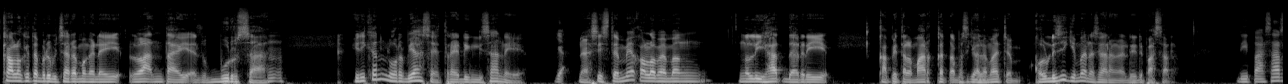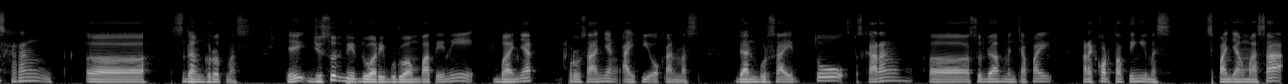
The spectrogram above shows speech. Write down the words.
kalau kita berbicara mengenai lantai atau bursa, Hmm. ini kan luar biasa ya trading di sana ya. Ya. Nah, sistemnya kalau memang ngelihat dari capital market apa segala macam, kondisi gimana sekarang ada di pasar? di pasar sekarang eh sedang growth mas jadi justru di 2024 ini banyak perusahaan yang IPO kan mas. Dan bursa itu sekarang eh, sudah mencapai rekor tertinggi mas sepanjang masa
